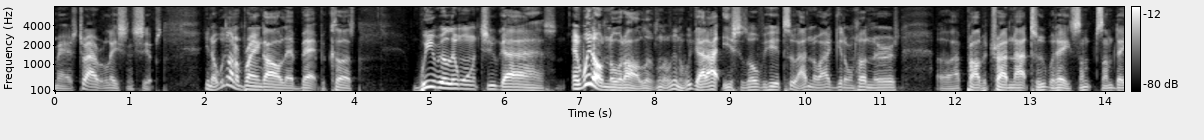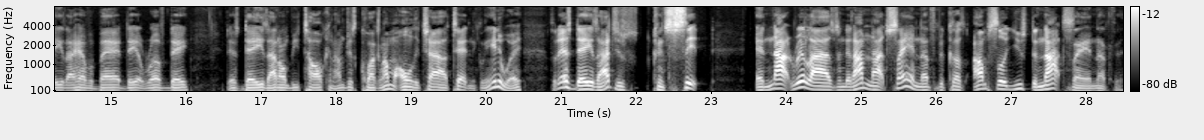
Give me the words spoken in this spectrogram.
marriage, to our relationships. You know, we're gonna bring all that back because we really want you guys and we don't know it all. Look, you know, we got our issues over here too. I know I get on her nerves. Uh, I probably try not to, but hey, some some days I have a bad day, a rough day. There's days I don't be talking. I'm just quacking. I'm an only child technically anyway. So there's days I just can sit and not realizing that I'm not saying nothing because I'm so used to not saying nothing.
